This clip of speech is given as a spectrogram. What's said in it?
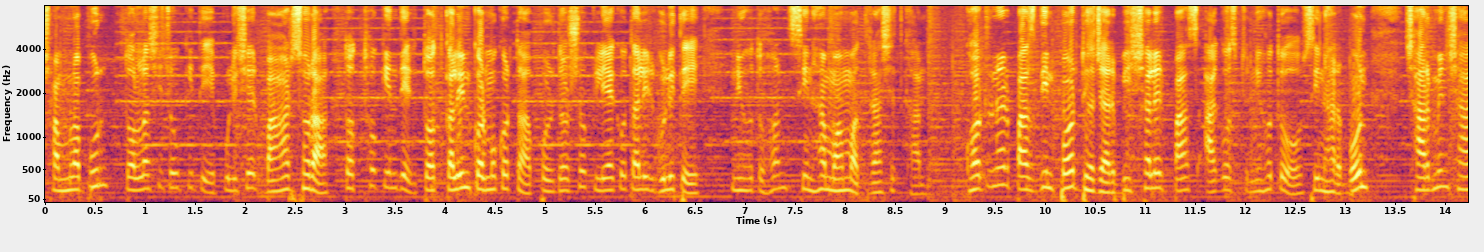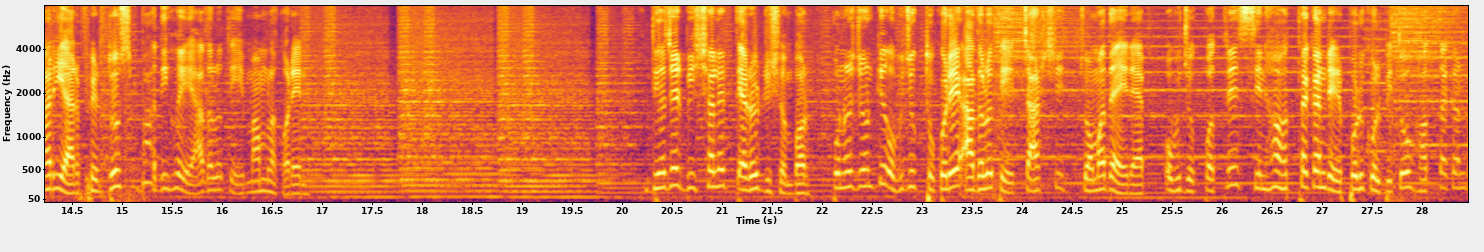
শামলাপুর তল্লাশি চৌকিতে পুলিশের বাহারছড়া তথ্য কেন্দ্রের তৎকালীন কর্মকর্তা পরিদর্শক লিয়াকত আলীর গুলিতে নিহত হন সিনহা মোহাম্মদ রাশেদ খান। ঘটনার পাঁচ দিন পর দু হাজার বিশ সালের পাঁচ আগস্ট নিহত সিনহার বোন শারমিন শাহরিয়ার ফেরদোস বাদী হয়ে আদালতে মামলা করেন। দুই হাজার বিশ সালের তেরোই ডিসেম্বর পনেরো জনকে অভিযুক্ত করে আদালতে চার্জশিট জমা দেয় র্যাব। অভিযোগপত্রে সিনহা হত্যাকাণ্ডের পরিকল্পিত হত্যাকাণ্ড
